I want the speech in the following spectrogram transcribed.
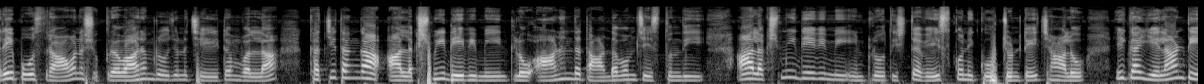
రేపు శ్రావణ శుక్రవారం రోజున చేయటం వల్ల ఖచ్చితంగా ఆ లక్ష్మీదేవి మీ ఇంట్లో ఆనంద తాండవం చేస్తుంది. ఆ లక్ష్మీదేవి మీ ఇంట్లో తిష్ట వేసుకొని కూర్చుంటే చాలు. ఇక ఎలాంటి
